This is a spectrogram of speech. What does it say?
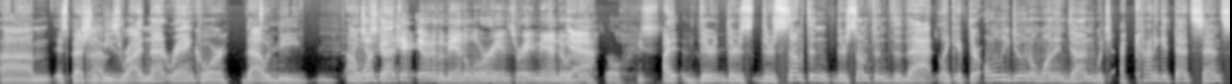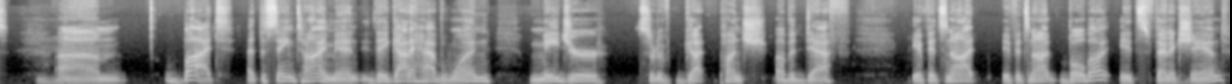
Um, especially if he's riding that Rancor, that would be. I We want just got that. kicked out of the Mandalorians, right? Mando. Yeah. Did, so he's I there there's there's something there's something to that. Like if they're only doing a one and done, which I kind of get that sense. Mm-hmm. Um, but at the same time, man, they got to have one major sort of gut punch of a death. If it's not if it's not Boba, it's Fennec Shand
